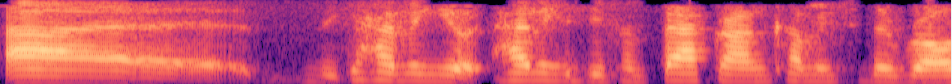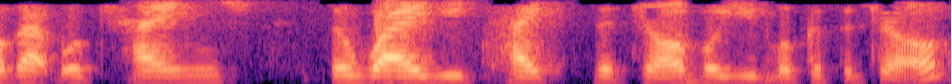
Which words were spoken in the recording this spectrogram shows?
uh, having your having a different background coming to the role, that will change the way you take the job or you look at the job?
